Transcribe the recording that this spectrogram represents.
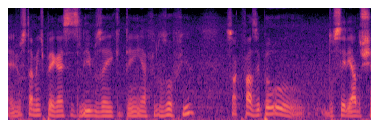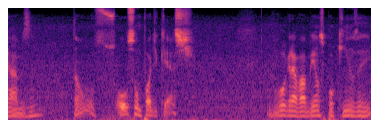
É justamente pegar esses livros aí que tem a filosofia, só que fazer pelo do seriado Chaves. Né? Então, ouçam um podcast. Vou gravar bem aos pouquinhos aí.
